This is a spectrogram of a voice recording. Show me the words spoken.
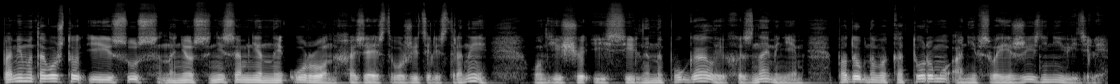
Помимо того, что Иисус нанес несомненный урон хозяйству жителей страны, он еще и сильно напугал их знамением, подобного которому они в своей жизни не видели.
